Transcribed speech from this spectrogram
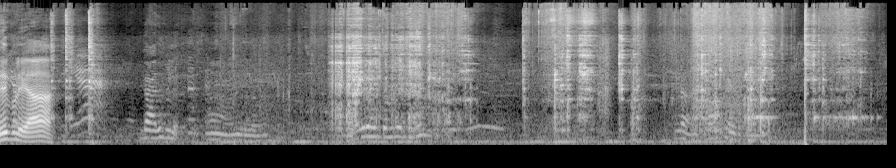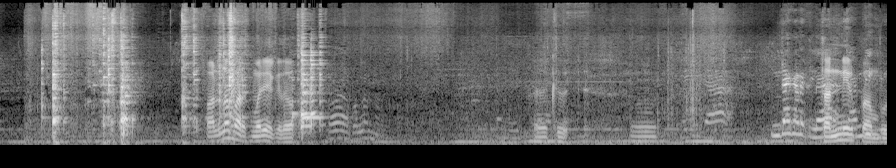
இதுக்குள்ளேயா? இந்த அதுக்குள்ள. ஆ அதுக்குள்ள இல்லை பள்ளமாக இருக்க மாதிரி இருக்குதோ? ஆ பள்ளம் இருக்குது. ம், இந்த கிடக்குல தண்ணீர் பாம்பு.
